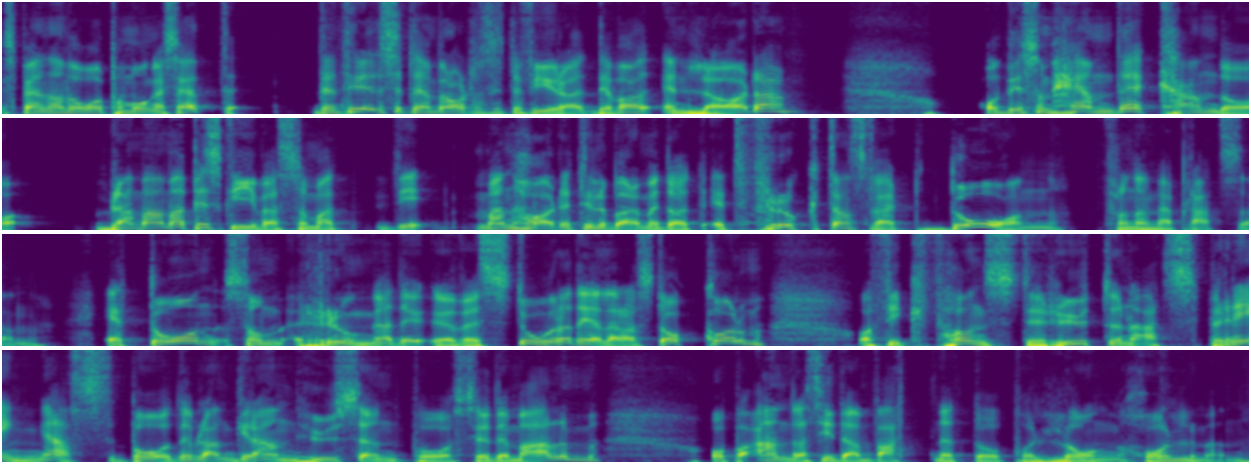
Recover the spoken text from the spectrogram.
Spännande år på många sätt. Den 3 september 1864, det var en lördag. Och det som hände kan då bland annat beskrivas som att det, man hörde till att börja med ett, ett fruktansvärt dån från den här platsen. Ett dån som rungade över stora delar av Stockholm och fick fönsterrutorna att sprängas, både bland grannhusen på Södermalm och på andra sidan vattnet då på Långholmen.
